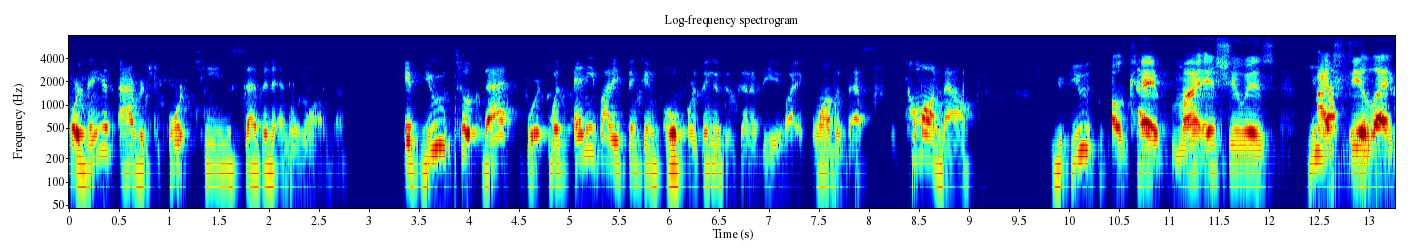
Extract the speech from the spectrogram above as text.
Porzingis averaged 14, 7, and 1. if you took that, w- was anybody thinking, oh, Porzingis is gonna be like one of the best? Come on now. If you, Okay, my issue is you I feel like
